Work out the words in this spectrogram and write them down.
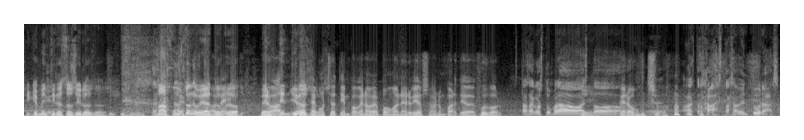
Sí, que mentirosos sí los dos. Más justo que Beato, Hombre, pero, yo- pero yo, mentirosos. hace mucho tiempo que no me pongo nervioso en un partido de fútbol. Estás acostumbrado a Sí, esto. pero mucho. a, a estas aventuras.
